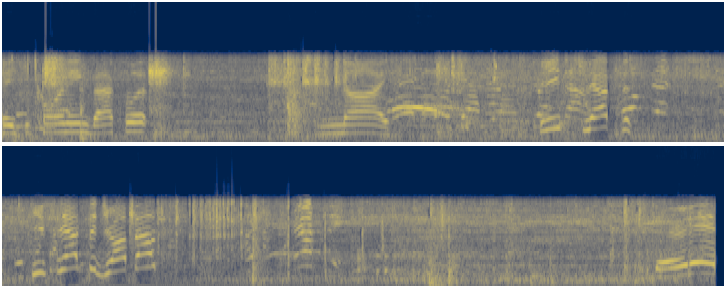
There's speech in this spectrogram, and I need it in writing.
Casey Corning, back foot. Nice. Did he snap the... You snapped the dropouts? There it is.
